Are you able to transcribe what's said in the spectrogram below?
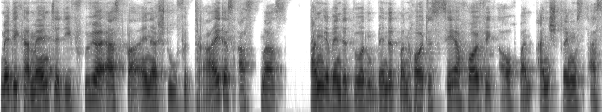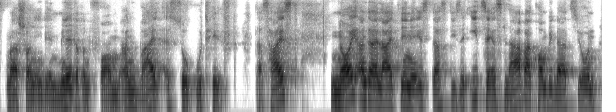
Medikamente, die früher erst bei einer Stufe 3 des Asthmas angewendet wurden, wendet man heute sehr häufig auch beim Anstrengungsasthma schon in den milderen Formen an, weil es so gut hilft. Das heißt, Neu an der Leitlinie ist, dass diese ICS-LABA-Kombination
